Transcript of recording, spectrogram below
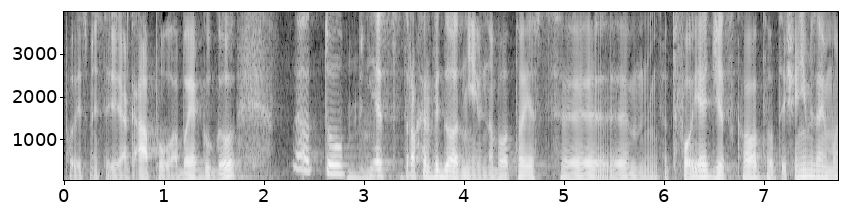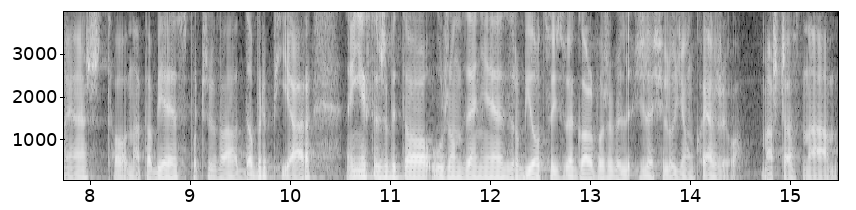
powiedzmy, jesteś jak Apple albo jak Google, no tu mhm. jest trochę wygodniej, no bo to jest y, y, twoje dziecko, to ty się nim zajmujesz, to na tobie spoczywa dobry PR, no i nie chcesz, żeby to urządzenie zrobiło coś złego albo żeby źle się ludziom kojarzyło. Masz czas na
